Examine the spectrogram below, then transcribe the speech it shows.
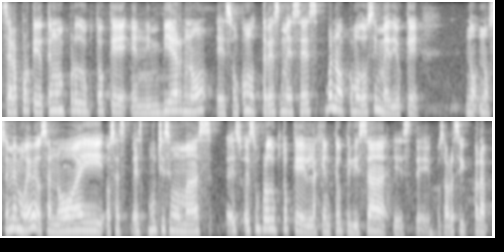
será porque yo tengo un producto que en invierno eh, son como tres meses, bueno, como dos y medio que no, no se me mueve, o sea, no hay, o sea, es, muchísimo más, es, un producto que la gente utiliza, este, pues ahora sí, para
